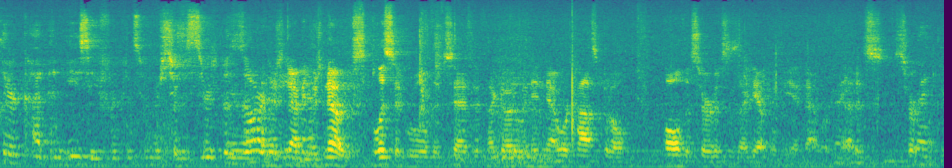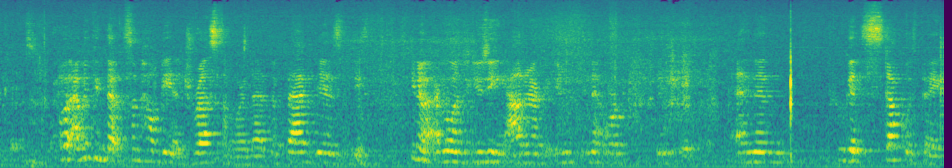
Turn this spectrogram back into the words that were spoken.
clear-cut and easy for consumers to assert their. bizarre. And there's, no- I mean, there's no explicit rule that says if I go to an in-network hospital, all the services I get will be in-network. That is certainly Right. the case. well, I would think that would somehow be addressed somewhere, that the fact is, is, you know, everyone's using out-of-network, and then who gets stuck with things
